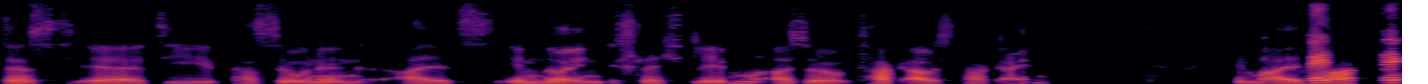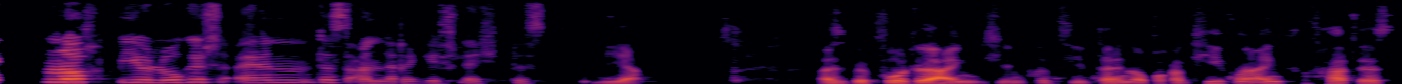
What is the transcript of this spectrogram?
dass äh, die Personen als im neuen Geschlecht leben, also Tag aus, Tag ein, im Alltag. Wenn du noch biologisch ein, das andere Geschlecht bist. Ja. Also bevor du eigentlich im Prinzip deinen operativen Eingriff hattest,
